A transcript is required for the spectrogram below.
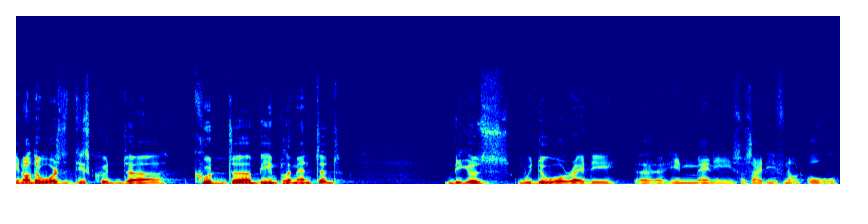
In other words, this could, uh, could uh, be implemented because we do already uh, in many societies, if not all,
